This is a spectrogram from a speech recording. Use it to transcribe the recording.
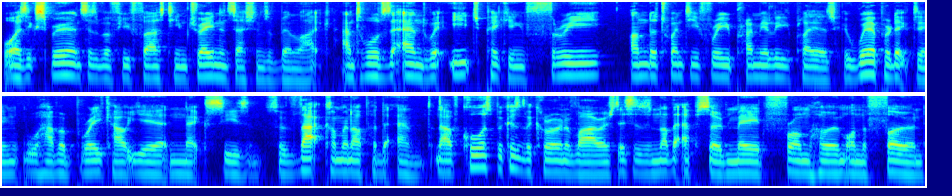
what his experiences of a few first team training sessions have been like, and towards the end, we're each picking three under 23 Premier League players who we're predicting will have a breakout year next season. So that coming up at the end. Now, of course, because of the coronavirus, this is another episode made from home on the phone.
